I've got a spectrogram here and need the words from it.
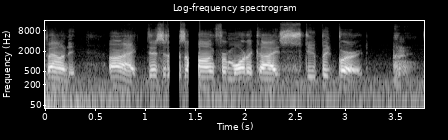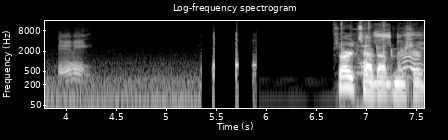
Found it. All right, this is a song for Mordecai's stupid bird. Any. Sorry, tab out to make sure.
